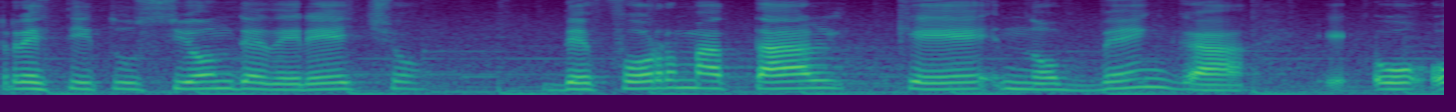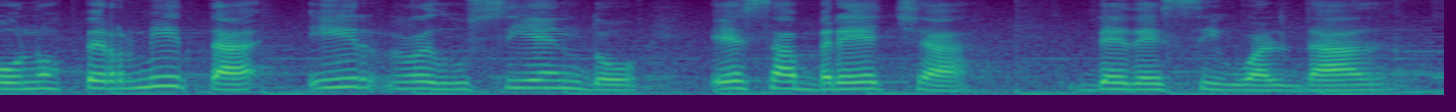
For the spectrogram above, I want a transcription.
restitución de derechos de forma tal que nos venga eh, o, o, nos permita ir reduciendo esa brecha de desigualdad.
